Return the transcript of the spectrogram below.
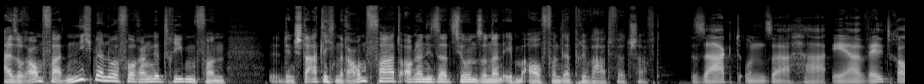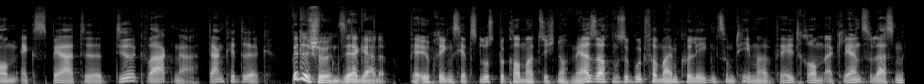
Also Raumfahrt nicht mehr nur vorangetrieben von den staatlichen Raumfahrtorganisationen, sondern eben auch von der Privatwirtschaft sagt unser HR-Weltraumexperte Dirk Wagner. Danke, Dirk. Bitteschön, sehr gerne. Wer übrigens jetzt Lust bekommen hat, sich noch mehr Sachen so gut von meinem Kollegen zum Thema Weltraum erklären zu lassen,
